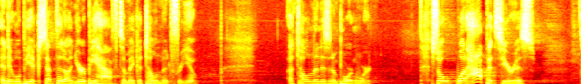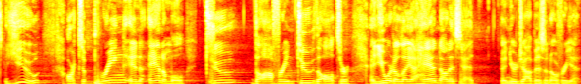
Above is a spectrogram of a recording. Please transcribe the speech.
and it will be accepted on your behalf to make atonement for you. Atonement is an important word. So, what happens here is you are to bring an animal to the offering, to the altar, and you are to lay a hand on its head, and your job isn't over yet.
